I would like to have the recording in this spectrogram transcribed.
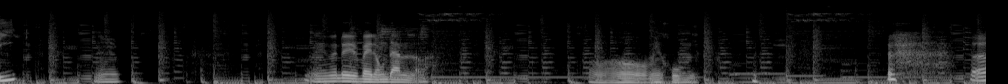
ดินะครับนี่ก็ได้ใบลงดันเหรอ โอ้โหไม่คุ้มอ้า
